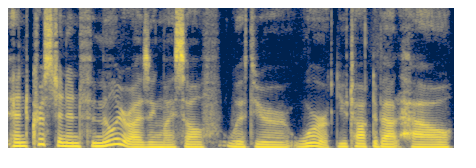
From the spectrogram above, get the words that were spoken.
and Kristin, in familiarizing myself with your work, you talked about how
